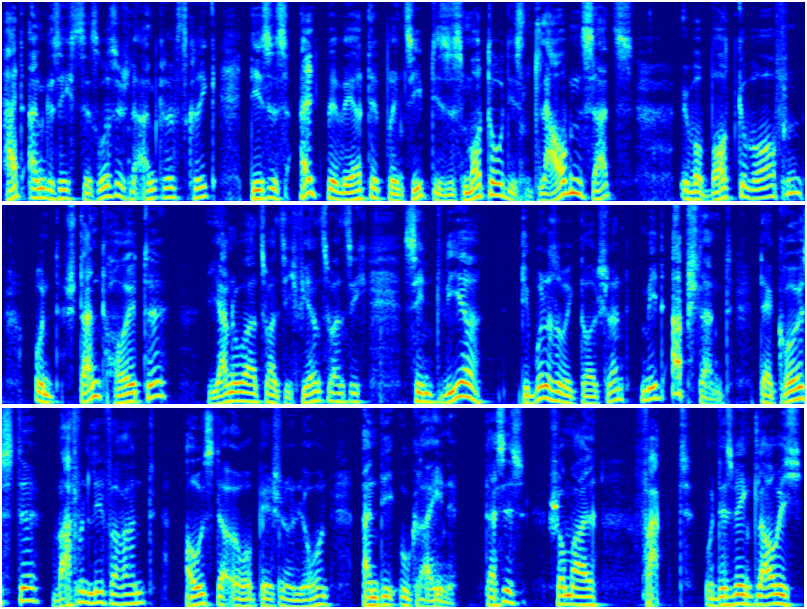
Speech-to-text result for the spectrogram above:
hat angesichts des russischen Angriffskriegs dieses altbewährte Prinzip, dieses Motto, diesen Glaubenssatz über Bord geworfen und Stand heute Januar 2024 sind wir, die Bundesrepublik Deutschland, mit Abstand der größte Waffenlieferant aus der Europäischen Union an die Ukraine. Das ist schon mal Fakt. Und deswegen glaube ich,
